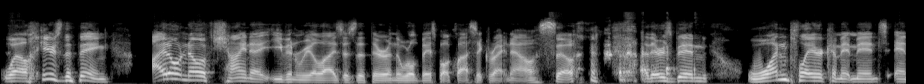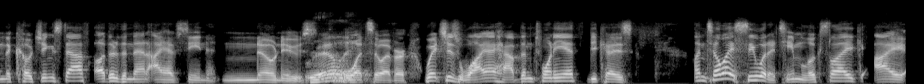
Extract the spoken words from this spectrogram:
Well, here's the thing. I don't know if China even realizes that they're in the World Baseball Classic right now. So there's been one player commitment and the coaching staff. Other than that, I have seen no news really? whatsoever, which is why I have them 20th because – until I see what a team looks like, I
